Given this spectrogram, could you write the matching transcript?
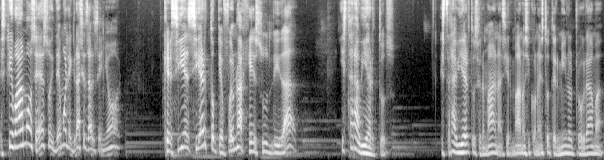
Escribamos eso y démosle gracias al Señor. Que sí es cierto que fue una Jesuslidad. Y estar abiertos, estar abiertos hermanas y hermanos, y con esto termino el programa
